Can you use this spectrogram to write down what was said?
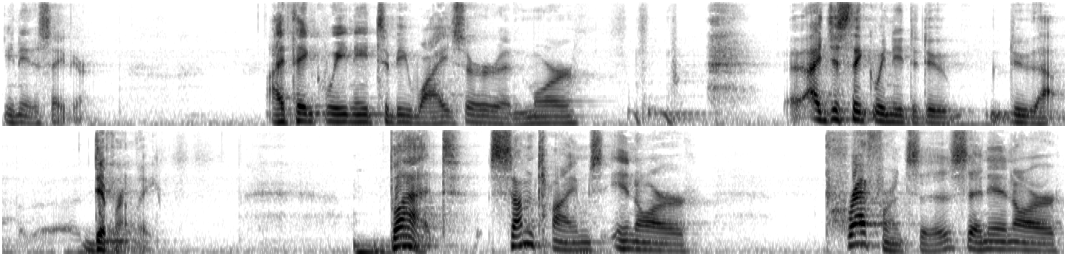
You need a savior. I think we need to be wiser and more I just think we need to do do that differently. But sometimes in our preferences and in our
